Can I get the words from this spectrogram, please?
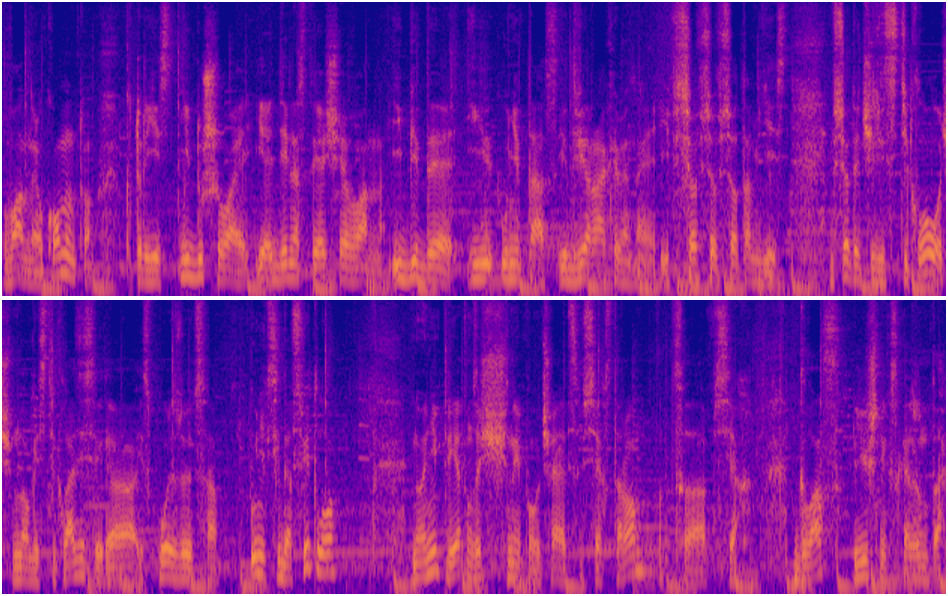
ванную комнату, в которой есть и душевая, и отдельно стоящая ванна, и биде, и унитаз, и две раковины, и все-все-все там есть. И все это через стекло, очень много стекла здесь э, используется. У них всегда светло, но они при этом защищены, получается, всех сторон, от а, всех глаз лишних, скажем так.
